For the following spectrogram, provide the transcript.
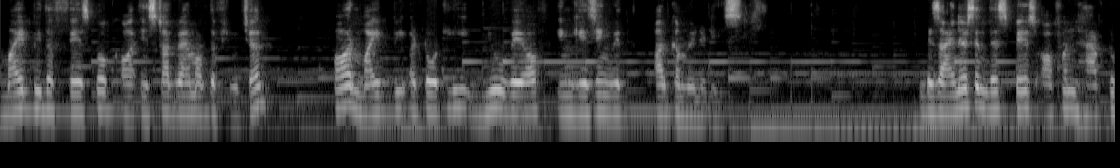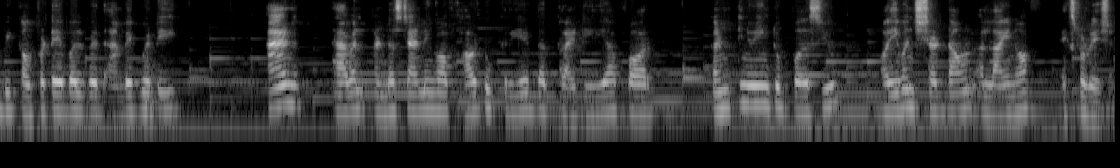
might be the Facebook or Instagram of the future, or might be a totally new way of engaging with our communities. Designers in this space often have to be comfortable with ambiguity and have an understanding of how to create the criteria for continuing to pursue or even shut down a line of exploration.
